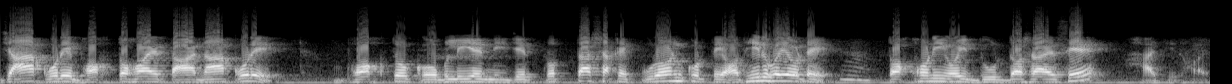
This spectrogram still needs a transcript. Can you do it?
যা করে ভক্ত হয় তা না করে ভক্ত কবলিয়ে নিজের প্রত্যাশাকে পূরণ করতে অধীর হয়ে ওঠে তখনই ওই দুর্দশা এসে হাজির হয়।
